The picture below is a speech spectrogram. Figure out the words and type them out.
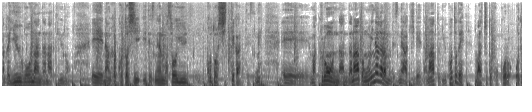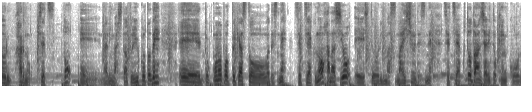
なんか融合なんだなっていうのを、えー、なんか今年ですね、まあ、そういうことを知ってからですね、えー、まあ、クローンなんだなと思いながらもですね、あ、綺麗だなということで、まあ、ちょっと心躍る春の季節と、えー、なりましたということで、えーと、このポッドキャストはですね、節約の話を、えー、しております。毎週ですね、節約と断捨離と健康、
